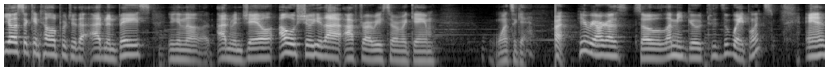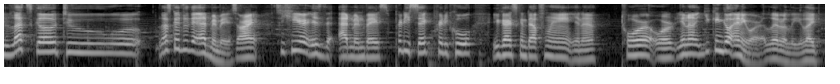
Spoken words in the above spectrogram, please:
You also can teleport to the admin base. You can uh, admin jail. I will show you that after I restart my game once again. Alright, here we are guys. So let me go to the waypoints and let's go to let's go to the admin base, alright? So here is the admin base. Pretty sick, pretty cool. You guys can definitely, you know, tour or, you know, you can go anywhere, literally. Like,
